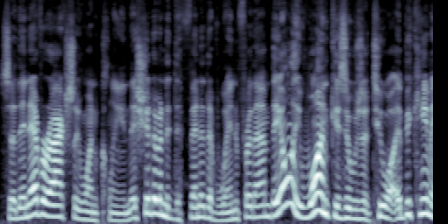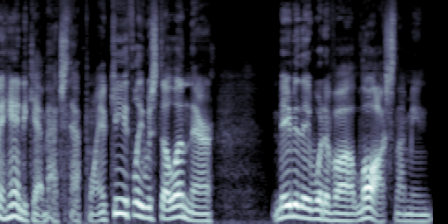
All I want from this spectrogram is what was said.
so they never actually won clean. They should have been a definitive win for them. They only won because it was a two. It became a handicap match at that point. If Keith Lee was still in there, maybe they would have uh, lost. I mean,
